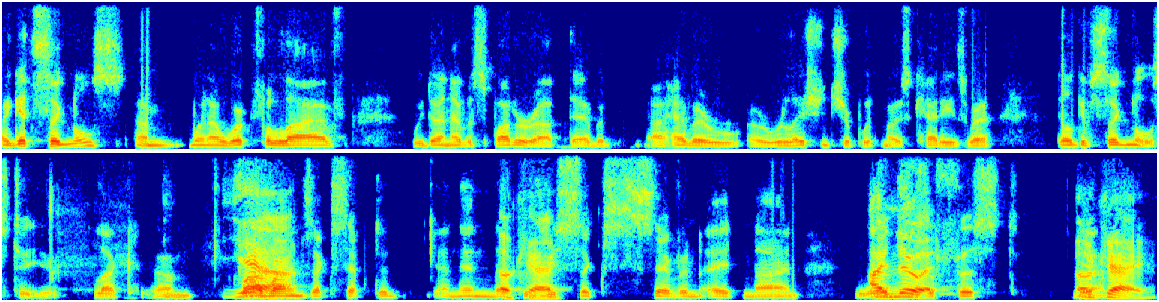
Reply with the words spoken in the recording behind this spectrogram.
I get signals um, when I work for live. We don't have a spotter out there, but I have a, a relationship with most caddies where they'll give signals to you, like um, five irons accepted, and then that Okay. be six, seven, eight, nine. I knew it. Fist. Yeah. Okay.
